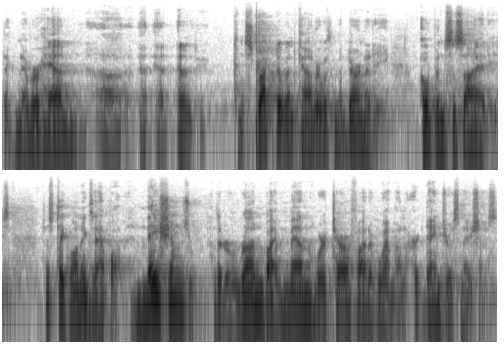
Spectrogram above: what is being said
They've never had uh, a, a constructive encounter with modernity, open societies. Just take one example. Nations that are run by men who are terrified of women are dangerous nations.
